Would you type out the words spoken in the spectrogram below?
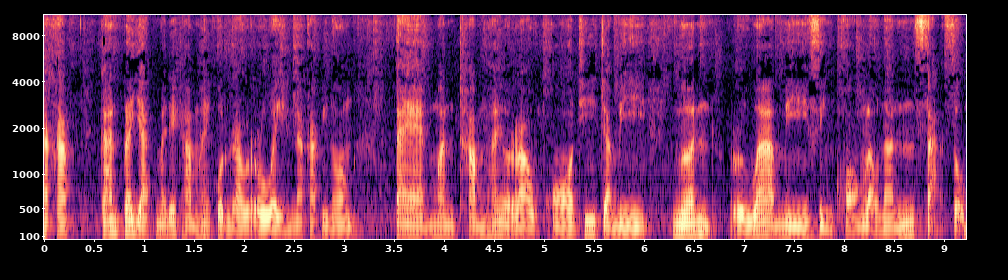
นะครับ การประหยัดไม่ได้ทำให้คนเรารวยนะครับ พี่น้อง แต่มันทำให้เราพอที่จะมีเงิน หรือว่ามีสิ่งของเหล่านั้นสะสม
